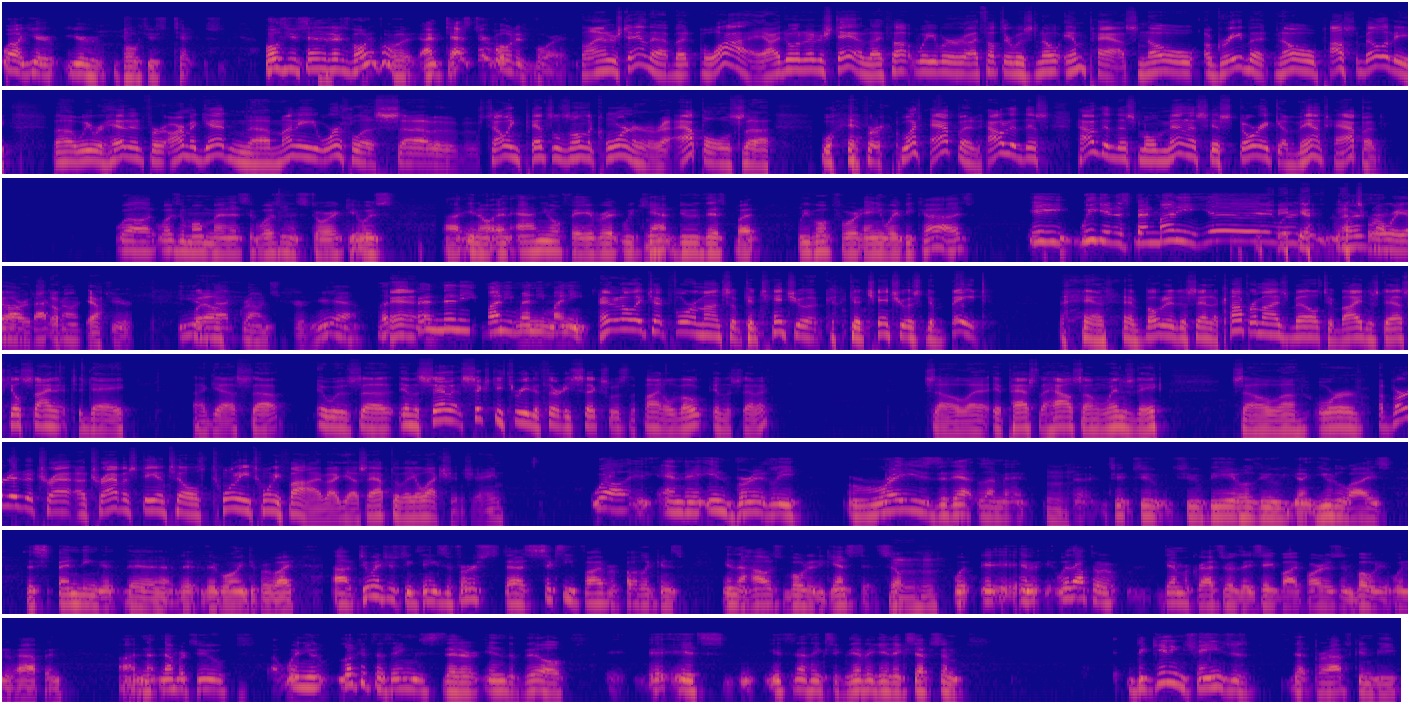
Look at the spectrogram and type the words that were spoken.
Well, you're, you're both your both your senators voted for it. I'm Tester voted for it. Well, I understand that, but why? I don't understand. I thought we were. I thought there was no impasse, no agreement, no possibility. Uh, we were headed for Armageddon, uh, money worthless, uh, selling pencils on the corner, apples, uh, whatever. What happened? How did this? How did this momentous historic event happen? Well, it wasn't momentous. It wasn't historic. It was uh, you know, an annual favorite. We mm-hmm. can't do this, but we vote for it anyway because hey, we get to spend money. Yay! Where's, yeah, that's where that we are. Background so, yeah. cheer. You need well, a background cheer. Yeah. Let's and, spend money, money, money, money. And it only took four months of contentious, contentious debate and, and voted to send a compromise bill to Biden's desk. He'll sign it today, I guess. Uh, it was uh, in the Senate, 63 to 36 was the final vote in the Senate. So uh, it passed the House on Wednesday. So uh, we're averted a, tra- a travesty until 2025, I guess, after the election, Shane. Well, and they invertedly raised the debt limit mm. uh, to, to, to be able to uh, utilize the spending that the, they're going to provide. Uh, two interesting things. The first, uh, 65 Republicans in the House voted against it. So mm-hmm. w- if, without the Democrats, or as they say, bipartisan vote, it wouldn't have happened. Uh, n- number two, uh, when you look at the things that are in the bill, it, it's it's nothing significant except some beginning changes that perhaps can be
